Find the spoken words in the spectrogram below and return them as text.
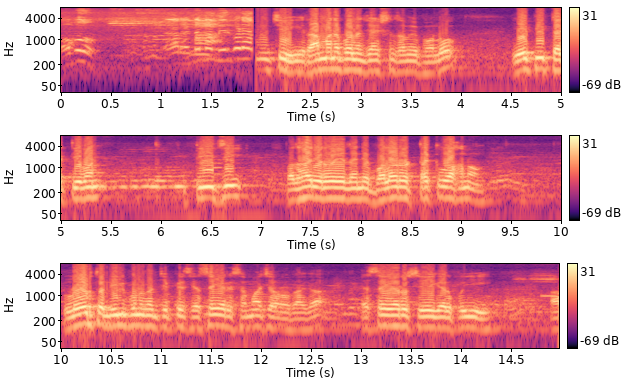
బాబు ఆ, రండమ్మా మీరు కూడా. నుంచి రామన్నపాలెం జంక్షన్ సమీపంలో ఏపీ థర్టీ వన్ టీజీ పదహారు ఇరవై ఐదు అనే బొలరో ట్రక్ వాహనం లోడ్తో నిలిపినదని చెప్పేసి ఎస్ఐ గారికి సమాచారం రాగా ఎస్ఐ గారు సిఐ గారు పోయి ఆ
